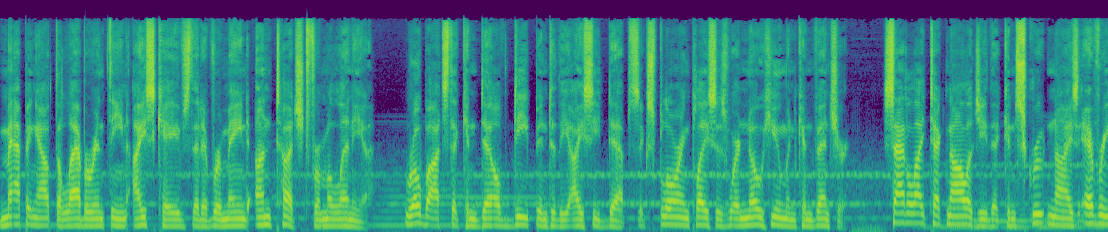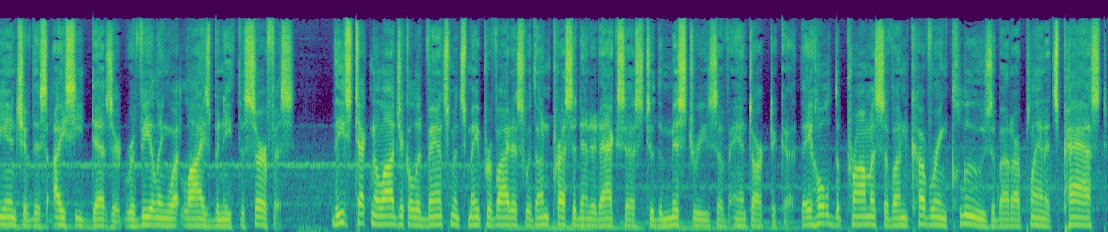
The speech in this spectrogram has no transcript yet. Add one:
mapping out the labyrinthine ice caves that have remained untouched for millennia. Robots that can delve deep into the icy depths, exploring places where no human can venture. Satellite technology that can scrutinize every inch of this icy desert, revealing what lies beneath the surface. These technological advancements may provide us with unprecedented access to the mysteries of Antarctica. They hold the promise of uncovering clues about our planet's past,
